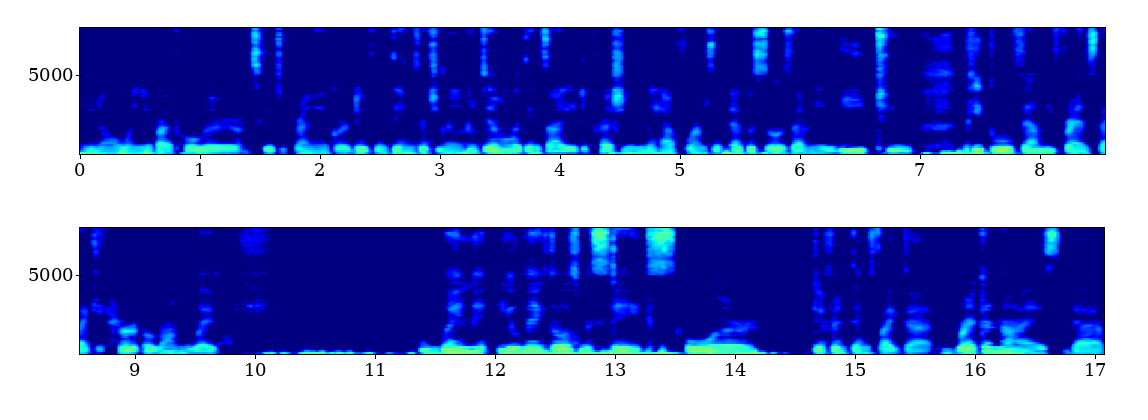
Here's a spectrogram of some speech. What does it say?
you know when you're bipolar and schizophrenic or different things that you may be dealing with anxiety depression you may have forms of episodes that may lead to people family friends that get hurt along the way. When you make those mistakes or different things like that recognize that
